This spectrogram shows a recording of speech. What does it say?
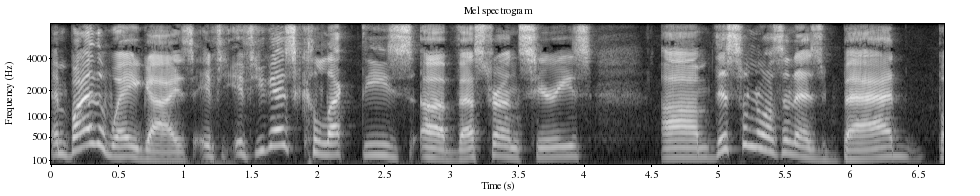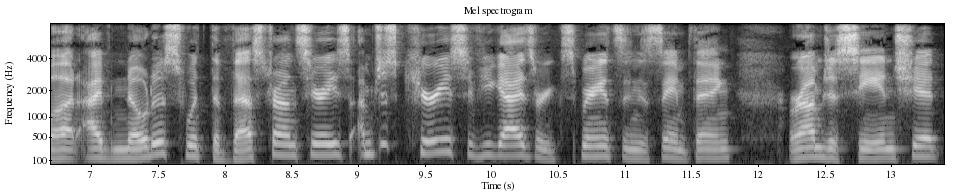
And by the way, guys, if if you guys collect these uh, Vestron series, um, this one wasn't as bad. But I've noticed with the Vestron series, I'm just curious if you guys are experiencing the same thing, or I'm just seeing shit.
